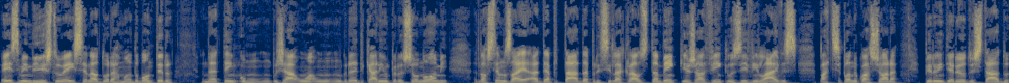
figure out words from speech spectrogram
Ex-ministro, ex-senador Armando Monteiro né, tem como já um, um, um, grande carinho pelo seu nome. Nós temos a, a deputada Priscila Krause também, que eu já vi, inclusive, em lives, participando com a senhora pelo interior do Estado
